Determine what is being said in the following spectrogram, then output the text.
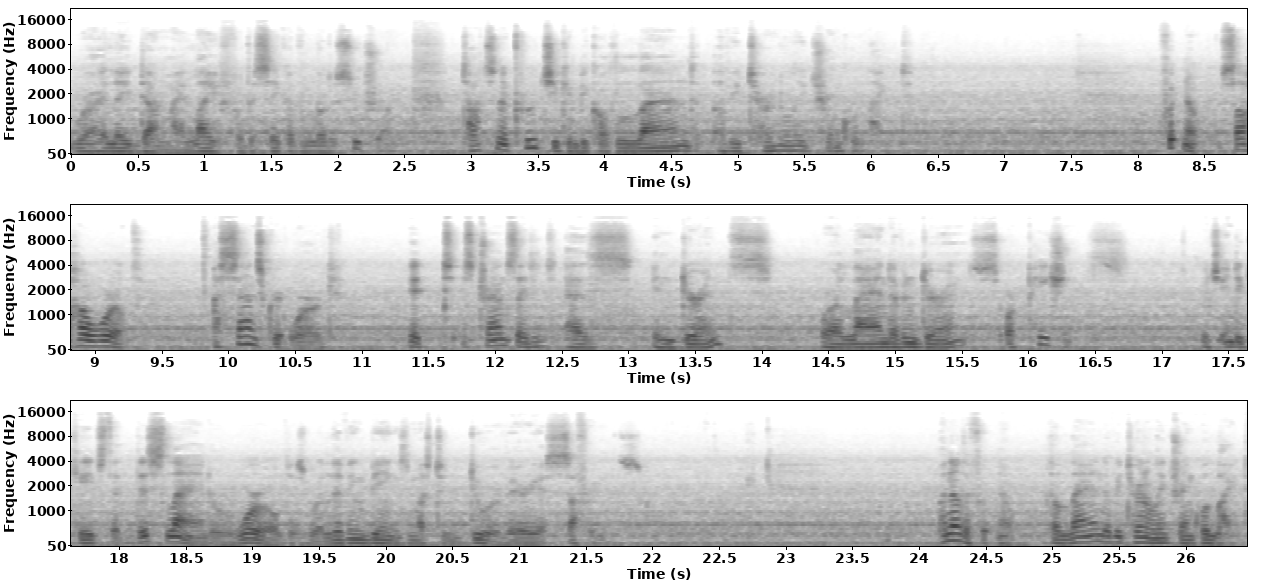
where I laid down my life for the sake of the Lotus Sutra, Tatsunokuchi can be called the land of eternally tranquil light. Footnote Saha world, a Sanskrit word it is translated as endurance, or a land of endurance, or patience, which indicates that this land or world is where living beings must endure various sufferings. Another footnote the land of eternally tranquil light.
